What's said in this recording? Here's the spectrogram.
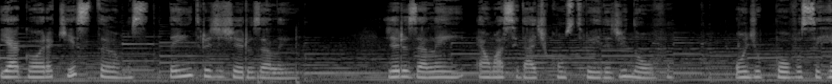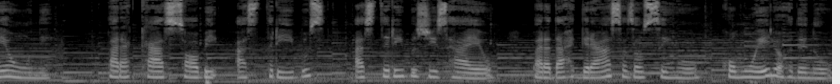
E agora que estamos dentro de Jerusalém. Jerusalém é uma cidade construída de novo, onde o povo se reúne. Para cá sobem as tribos, as tribos de Israel, para dar graças ao Senhor, como ele ordenou.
